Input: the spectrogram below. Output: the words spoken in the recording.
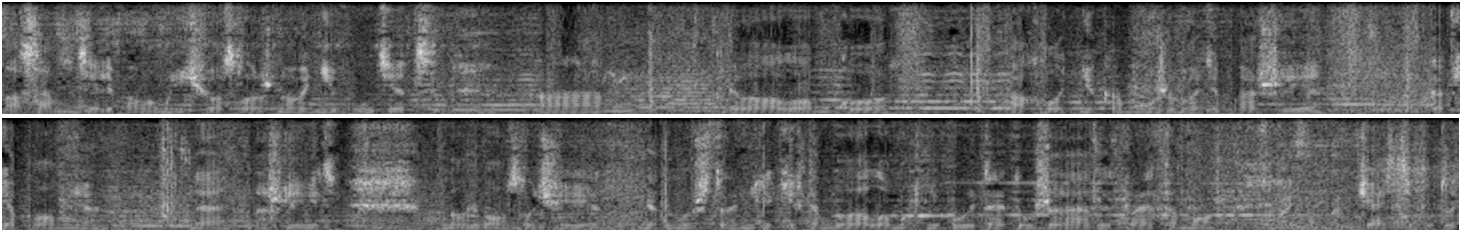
На самом деле, по-моему, ничего сложного не будет. А, головоломку охотника мы уже вроде прошли, как я помню. Да? Прошли ведь? Но в любом случае, я думаю, что никаких там головоломок не будет, а это уже радует. Поэтому части будут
